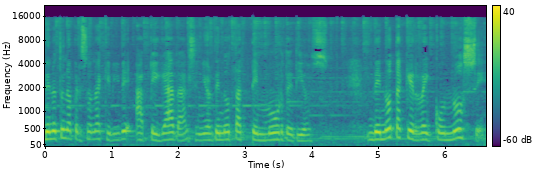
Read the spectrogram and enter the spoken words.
Denota una persona que vive apegada al Señor, denota temor de Dios. Denota que reconoce,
